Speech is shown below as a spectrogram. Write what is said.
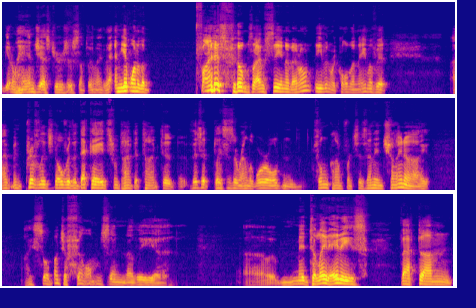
you know, hand gestures or something like that. And yet, one of the finest films I've seen, and I don't even recall the name of it. I've been privileged over the decades from time to time to visit places around the world and film conferences. And in China, I I saw a bunch of films in the uh, uh, mid to late 80s that um,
